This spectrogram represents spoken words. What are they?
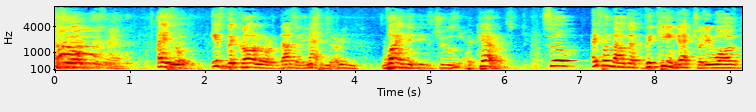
So, I thought, if the color doesn't matter, why they did choose the carrots. So I found out that the king actually was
